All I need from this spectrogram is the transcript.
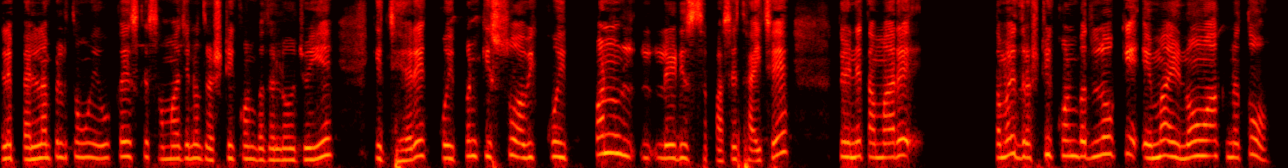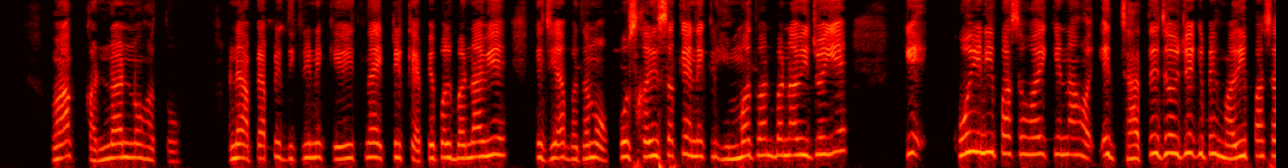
એટલે પહેલા પહેલા તો હું એવું કહીશ કે સમાજનો દ્રષ્ટિકોણ બદલવો જોઈએ કે જ્યારે કોઈ પણ કિસ્સો આવી કોઈ પણ લેડીઝ પાસે થાય છે, તો એને તમારે, તમારી દ્રષ્ટિકોણ બદલો કે એમાં એનો વાંક નતો. વાંક કરનારનો હતો. અને આપણે આપણી દીકરીને કેવી રીતના એટલી કેપેબલ બનાવીએ કે જે આ બધાનો ઓપોઝ કરી શકે અને એટલી હિંમતવાન બનાવવી જોઈએ કે કોઈ એની પાસે હોય કે ના હોય એ જાતે જવું જોઈએ કે ભાઈ મારી પાસે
